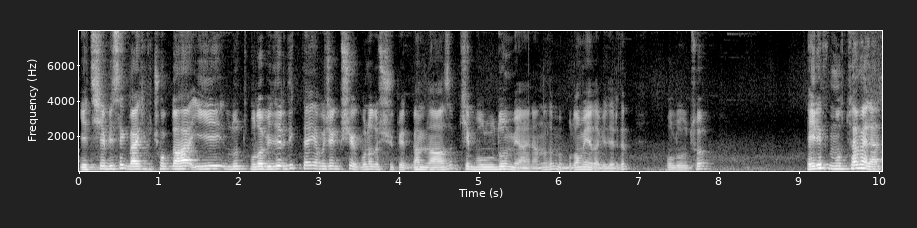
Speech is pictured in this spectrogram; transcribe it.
Yetişebilsek belki çok daha iyi loot bulabilirdik de yapacak bir şey yok. Buna da şükretmem lazım ki buldum yani anladın mı? Bulamayabilirdim o loot'u. Herif muhtemelen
